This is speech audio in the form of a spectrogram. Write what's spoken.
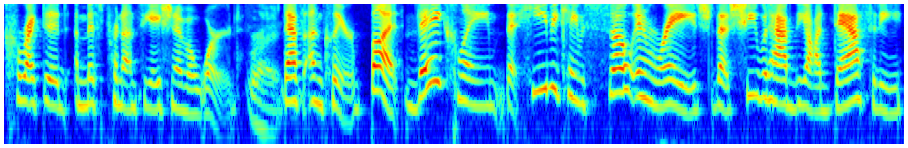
corrected a mispronunciation of a word. Right. That's unclear. But they claim that he became so enraged that she would have the audacity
